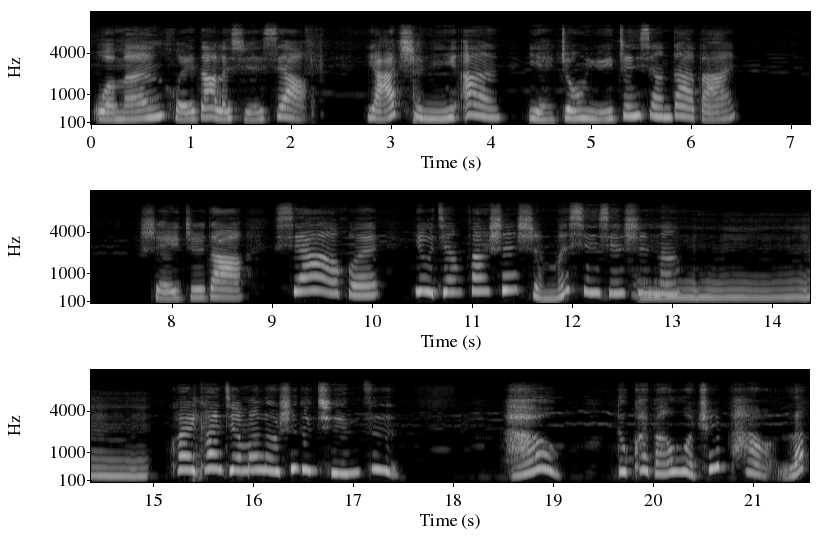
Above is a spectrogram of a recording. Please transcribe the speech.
我们回到了学校，牙齿谜案也终于真相大白。谁知道下回又将发生什么新鲜事呢？快看卷毛老师的裙子！哦，都快把我吹跑了！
